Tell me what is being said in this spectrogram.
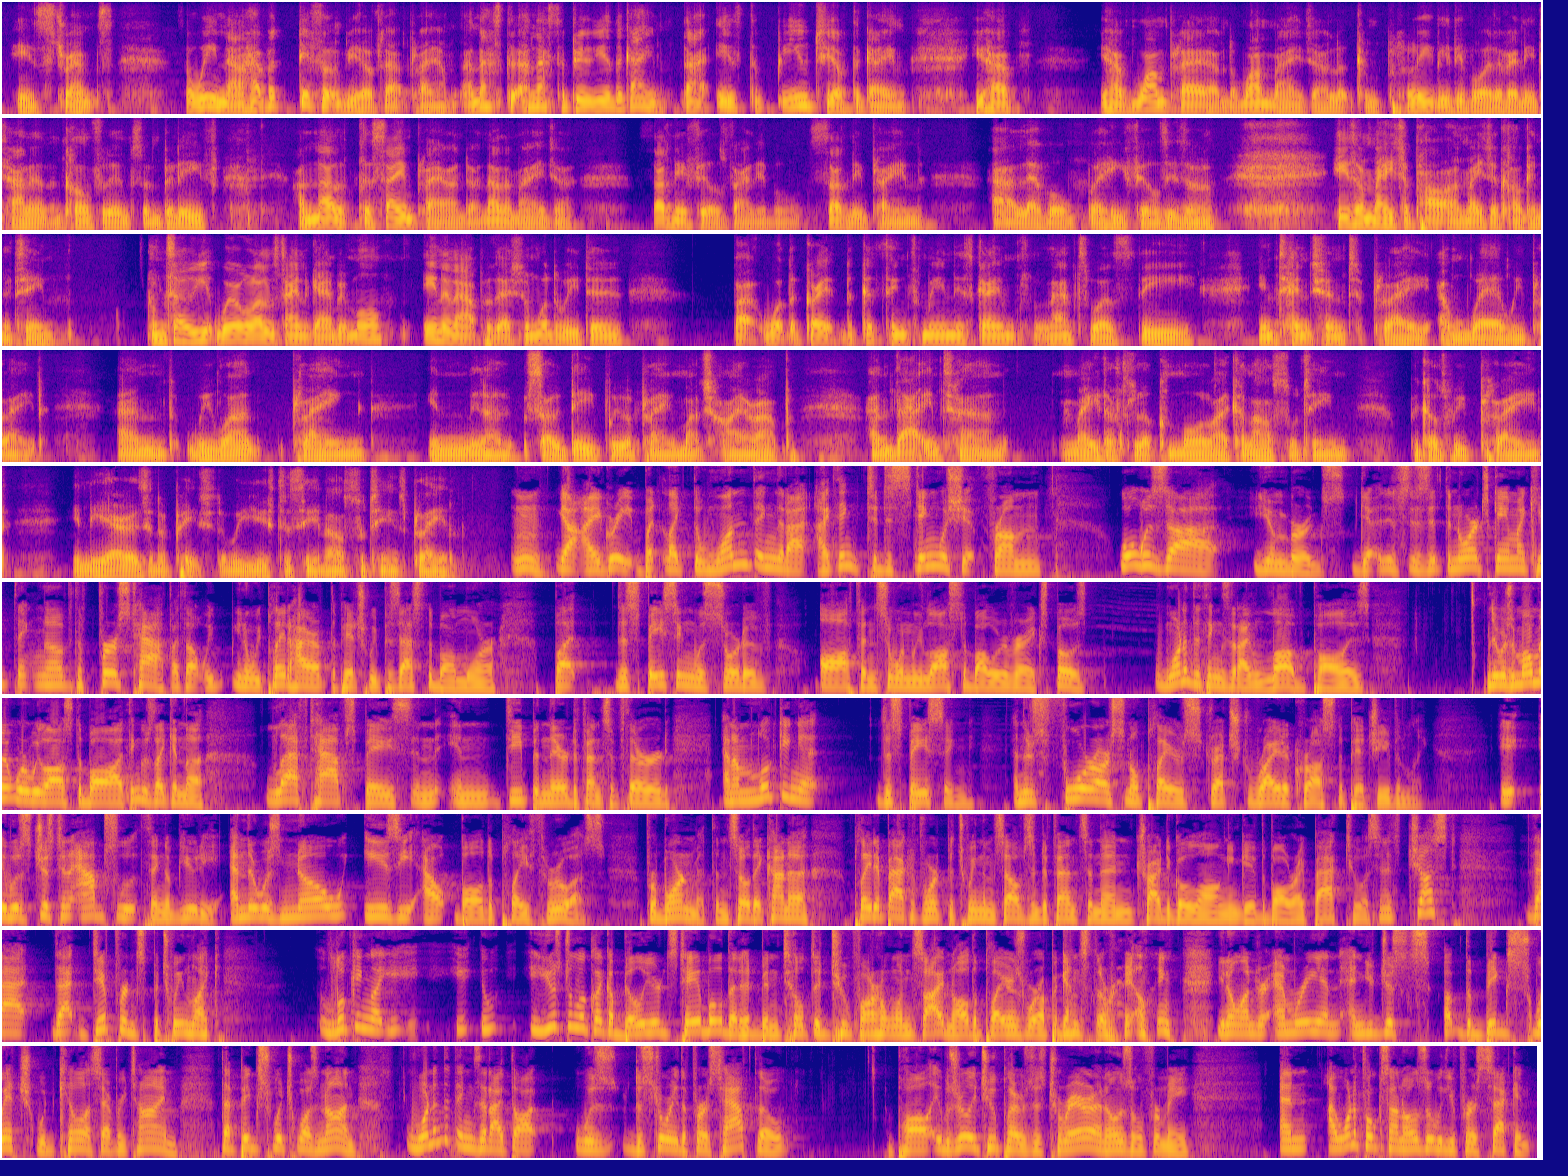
his strengths. So we now have a different view of that player, and that's the and that's the beauty of the game. That is the beauty of the game. You have you have one player under one manager look completely devoid of any talent and confidence and belief. Another the same player under another manager suddenly feels valuable, suddenly playing at a level where he feels he's a he's a major part, a major cog in the team. And so we're all understanding the game a bit more. In and out possession, what do we do? But what the great, the good thing for me in this game, lads, was the intention to play and where we played, and we weren't playing in you know so deep. We were playing much higher up, and that in turn made us look more like an Arsenal team because we played in the areas of the pitch that we used to see in Arsenal teams playing. Mm, yeah, I agree. But like the one thing that I, I think to distinguish it from what was uh Ljungberg's is, it the Norwich game I keep thinking of? The first half, I thought we you know we played higher up the pitch, we possessed the ball more, but the spacing was sort of off, and so when we lost the ball, we were very exposed. One of the things that I loved, Paul, is there was a moment where we lost the ball. I think it was like in the left half space in in deep in their defensive third, and I'm looking at the spacing and there's four Arsenal players stretched right across the pitch evenly. It, it was just an absolute thing of beauty. And there was no easy out ball to play through us for Bournemouth. And so they kind of played it back and forth between themselves in defense and then tried to go long and gave the ball right back to us. And it's just that that difference between like looking like it, it, used to look like a billiards table that had been tilted too far on one side and all the players were up against the railing, you know, under Emery. And, and you just, uh, the big switch would kill us every time. That big switch wasn't on. One of the things that I thought was the story of the first half, though, Paul, it was really two players. It was Torreira and Ozil for me. And I want to focus on Ozil with you for a second.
